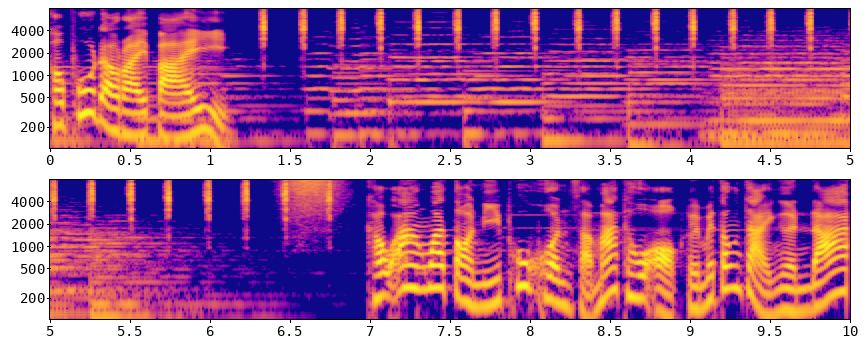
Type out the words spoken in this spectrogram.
เขาพูดอะไรไป เขาอ้างว่าตอนนี้ผู้คนสามารถโทรออกโดยไม่ต้องจ่ายเงินได้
